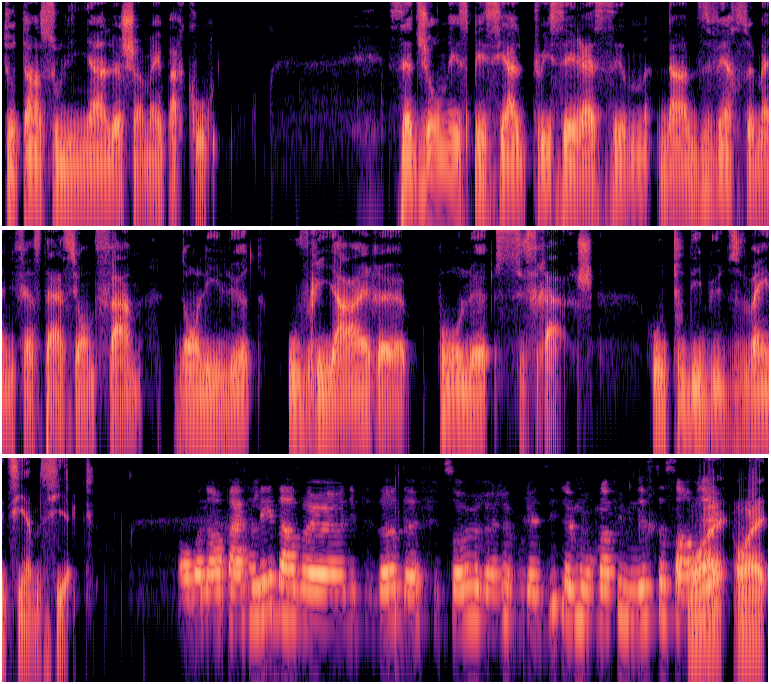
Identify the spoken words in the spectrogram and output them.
tout en soulignant le chemin parcouru. Cette journée spéciale puise ses racines dans diverses manifestations de femmes, dont les luttes ouvrières euh, le suffrage au tout début du 20e siècle. On va en parler dans un épisode futur, je vous le dis. Le mouvement féministe s'en vient. Ouais, ouais.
